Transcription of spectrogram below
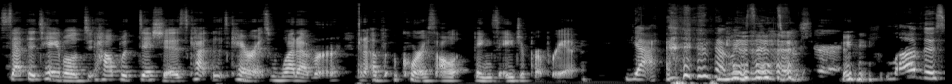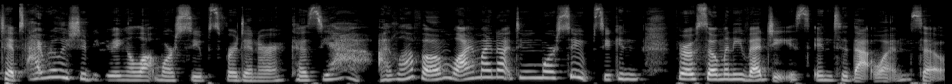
set the table, help with dishes, cut the carrots, whatever. And of course, all things age appropriate. Yeah, that makes sense for sure. love those tips. I really should be doing a lot more soups for dinner because, yeah, I love them. Why am I not doing more soups? You can throw so many veggies into that one. So,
